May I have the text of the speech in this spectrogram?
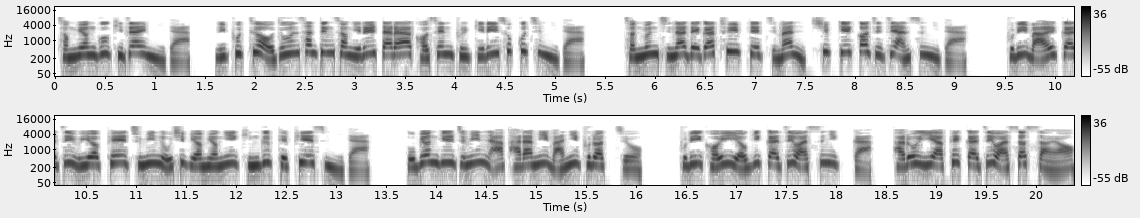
정명구 기자입니다. 리포트 어두운 산등성이를 따라 거센 불길이 솟구칩니다. 전문 진화대가 투입됐지만 쉽게 꺼지지 않습니다. 불이 마을까지 위협해 주민 50여 명이 긴급 대피했습니다. 오변길 주민 아 바람이 많이 불었죠. 불이 거의 여기까지 왔으니까 바로 이 앞에까지 왔었어요.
